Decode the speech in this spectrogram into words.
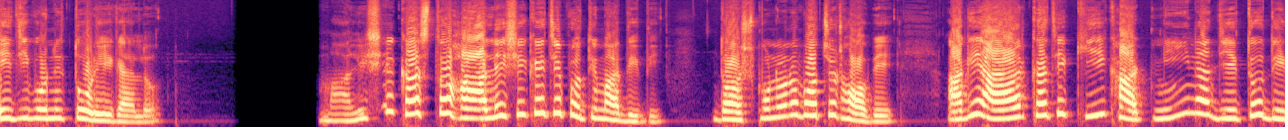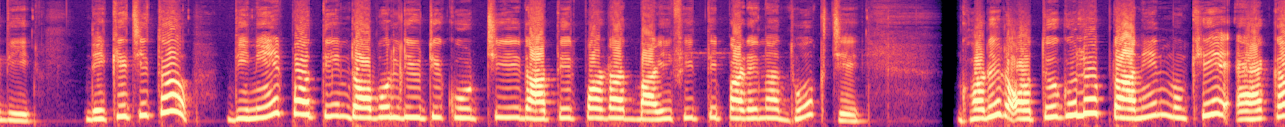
এই জীবনে তরে গেল। মালিশের কাজ তো হালে শিখেছে প্রতিমা দিদি দশ পনেরো বছর হবে। আগে আয়ার কাছে কি খাটনি না যেত দিদি? দেখেছি তো, দিনের পর দিন ডবল ডিউটি করছে, রাতের পর রাত বাড়ি ফিরতে পারে না, ধুঁকছে। ঘরের অতগুলো প্রাণীর মুখে একা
